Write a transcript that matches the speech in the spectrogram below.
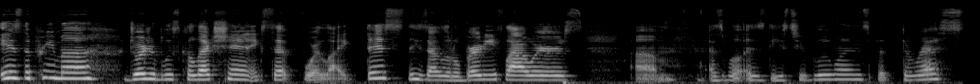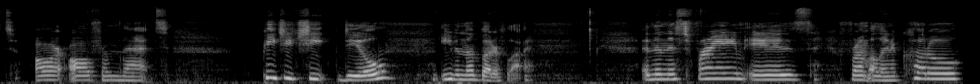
is the Prima Georgia Blues collection except for like this. These are little birdie flowers um, as well as these two blue ones, but the rest are all from that peachy cheap deal, even the butterfly. And then this frame is from Elena Cuddle.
